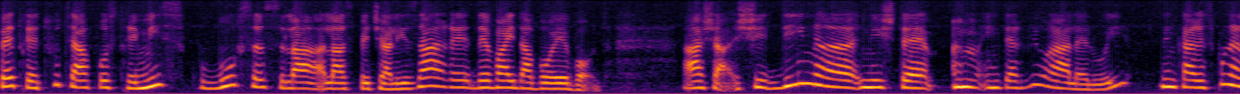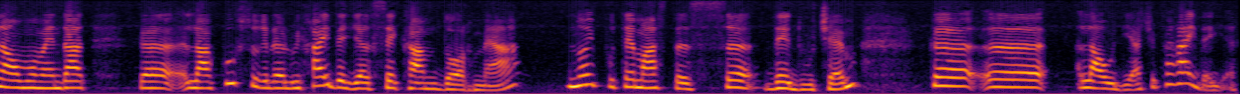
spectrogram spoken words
Petre Tuțe a fost trimis cu bursă la, la specializare de Vaida Voievod. Așa, și din uh, niște interviuri ale lui, din care spune la un moment dat că la cursurile lui Heidegger se cam dormea, noi putem astăzi să deducem că uh, l-a audiat și pe Heidegger.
